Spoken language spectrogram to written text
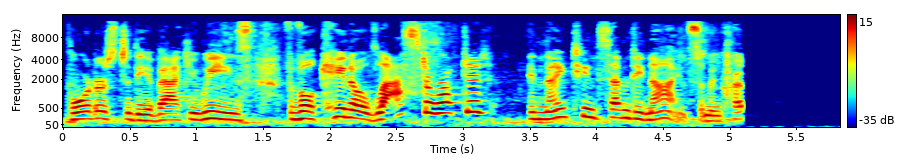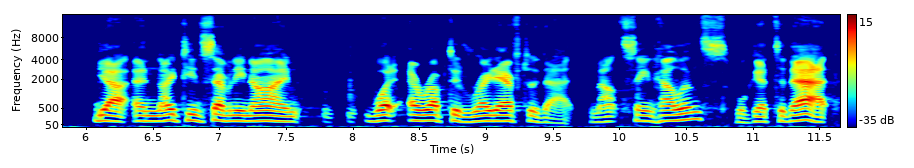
borders to the evacuees. The volcano last erupted in 1979. Some incredible. Yeah, and 1979, what erupted right after that? Mount St. Helens. We'll get to that.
